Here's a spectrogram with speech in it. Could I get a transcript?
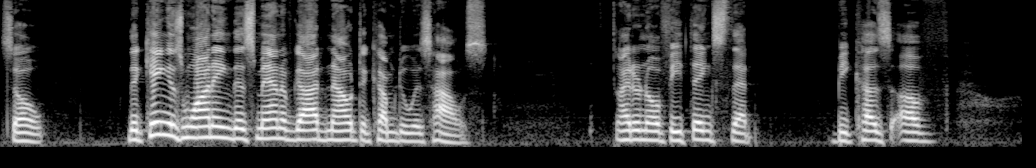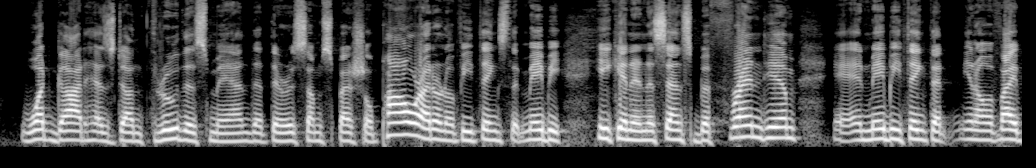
So the king is wanting this man of God now to come to his house. I don't know if he thinks that because of what God has done through this man, that there is some special power. I don't know if he thinks that maybe he can, in a sense, befriend him and maybe think that, you know, if I'm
